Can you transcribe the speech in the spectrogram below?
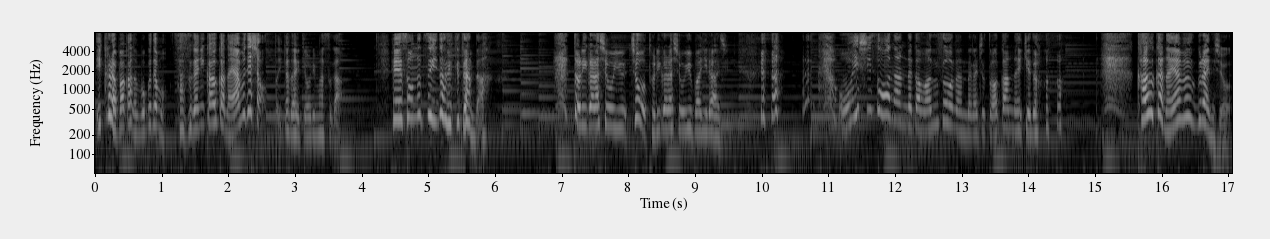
いくらバカな僕でもさすがに買うか悩むでしょ？といただいておりますがへえそんなツイート出てたんだ。鶏ガラ醤油超鶏ガラ醤油バニラ味。美味しそうなんだかまずそうなんだかちょっとわかんないけど。買うか悩むぐらいでしょ？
